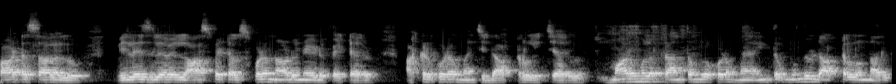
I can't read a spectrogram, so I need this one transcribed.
పాఠశాలలు. విలేజ్ లెవెల్ హాస్పిటల్స్ కూడా నాడు నేడు పెట్టారు. అక్కడ కూడా మంచి డాక్టర్లు ఇచ్చారు. మారుమూల ప్రాంతంలో కూడా ఇంతకు ముందు డాక్టర్లు ఉన్నారు.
